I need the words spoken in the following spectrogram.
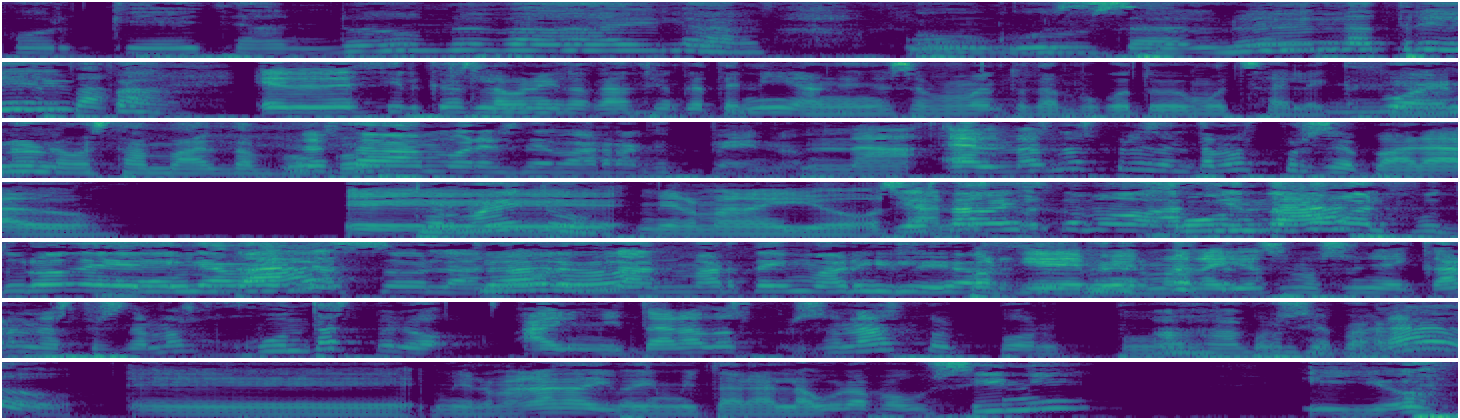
Porque ella no me baila, un gusano en la tripa. He de decir que es la única canción que tenían en ese momento, tampoco tuve mucha elección. Bueno, no está mal No tampoco. estaba Amores de Barra, qué pena. Nah, Además nos presentamos por separado. Eh, ¿Tu hermana y tú? Mi hermana y yo. O Ya sea, estabais nos- como haciendo como el futuro de ella juntas, baila sola, ¿no? claro. En plan, Marta y Marilia. Porque mi hermana y yo somos uña y carne, nos presentamos juntas, pero a imitar a dos personas por, por, por, Ajá, por por separado. separado. Eh, mi hermana iba a imitar a Laura Pausini y yo.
